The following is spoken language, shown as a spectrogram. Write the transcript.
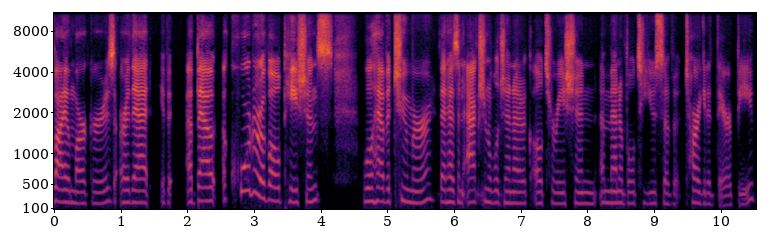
biomarkers are that if about a quarter of all patients will have a tumor that has an actionable genetic alteration amenable to use of targeted therapy.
